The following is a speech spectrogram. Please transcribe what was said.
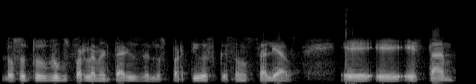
los otros grupos parlamentarios de los partidos que son sus aliados, eh, eh, están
